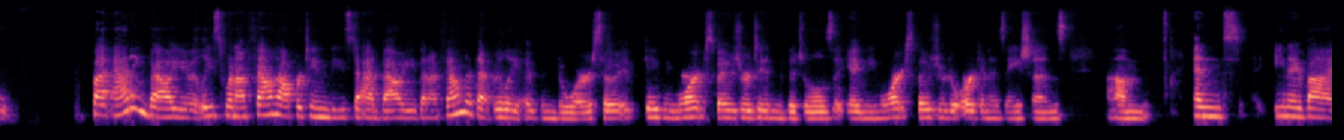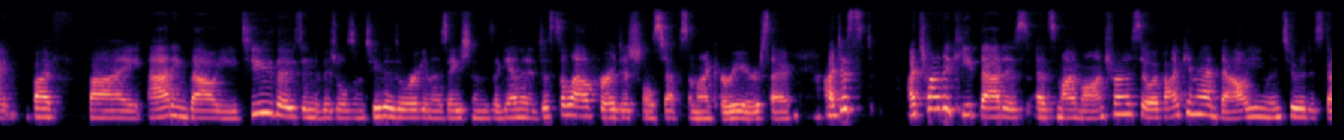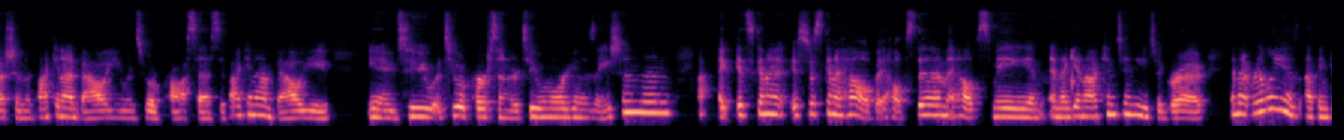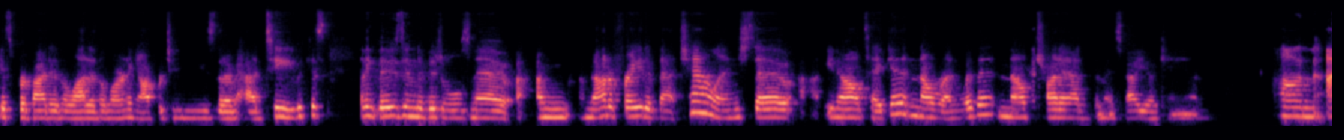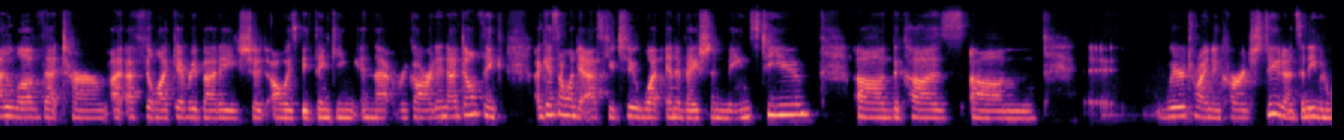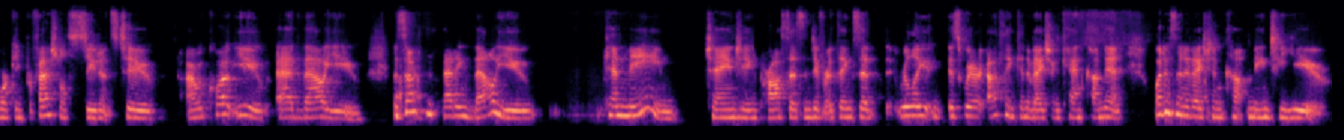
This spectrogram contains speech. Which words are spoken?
by adding value, at least when I found opportunities to add value, then I found that that really opened doors. So it gave me more exposure to individuals, it gave me more exposure to organizations, um, and you know by by by adding value to those individuals and to those organizations, again, it just allowed for additional steps in my career. So I just I try to keep that as as my mantra. So if I can add value into a discussion, if I can add value into a process, if I can add value you know to to a person or to an organization then it's gonna it's just gonna help. It helps them it helps me and, and again i continue to grow. And that really is i think has provided a lot of the learning opportunities that i've had too because i think those individuals know i'm i'm not afraid of that challenge so you know i'll take it and i'll run with it and i'll try to add the most value i can um, I love that term. I, I, feel like everybody should always be thinking in that regard. And I don't think, I guess I wanted to ask you too what innovation means to you, uh, because um, we're trying to encourage students and even working professional students to, I would quote you, add value. But sometimes adding value can mean changing process and different things that really is where I think innovation can come in. What does innovation mean to you?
